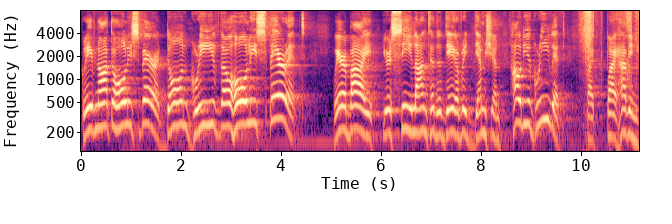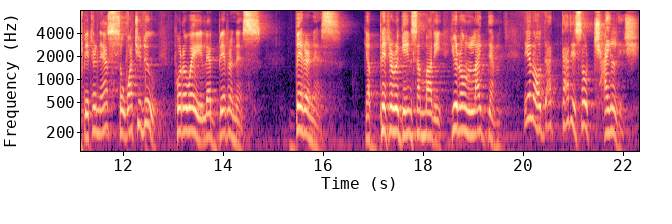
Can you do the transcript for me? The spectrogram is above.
Grieve not the Holy Spirit. Don't grieve the Holy Spirit, whereby you're sealed unto the day of redemption. How do you grieve it? By, by having bitterness. So what you do, put away, let bitterness, bitterness. You're bitter against somebody. You don't like them. You know, that, that is so childish.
